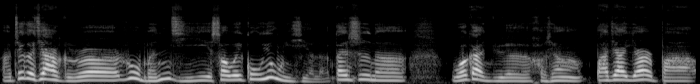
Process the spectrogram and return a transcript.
啊，这个价格入门级稍微够用一些了，但是呢。我感觉好像八加一二八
